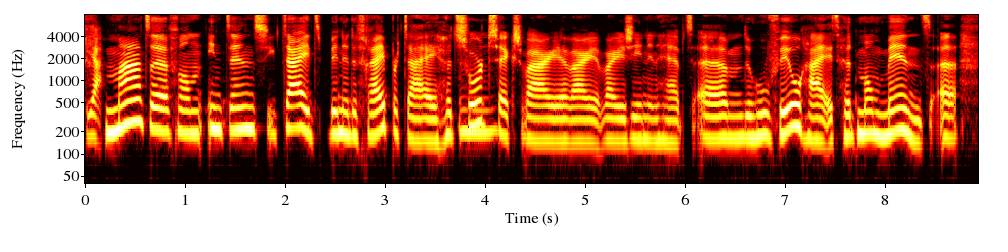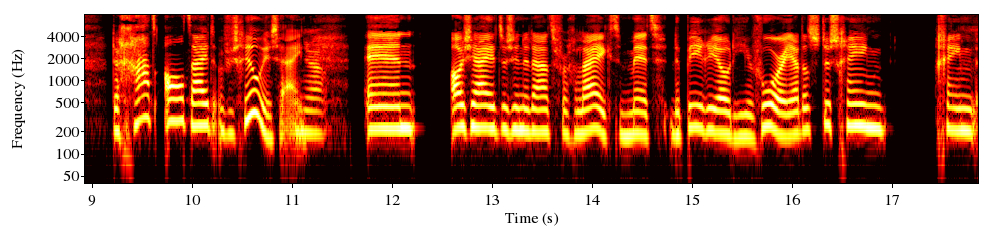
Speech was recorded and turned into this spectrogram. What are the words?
Ja. mate van intensiteit binnen de vrijpartij. Het soort Mhm. seks waar je, waar, je, waar je zin in hebt. ehm, de hoeveelheid, het moment. eh, er gaat altijd een verschil in zijn. Ja. En als jij het dus inderdaad vergelijkt met de periode hiervoor, ja, dat is dus geen, geen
